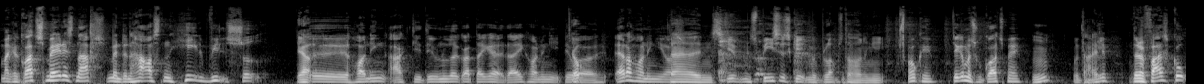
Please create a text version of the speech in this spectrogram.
Man kan godt smage det snaps, men den har også en helt vildt sød Ja. øh, honningagtig. Det er jo nu jeg godt, der ikke er, der er ikke honning i. Det Jo. var, er der honning i Der også? er en, ske, en spiseske med blomsterhonning i. Okay, det kan man sgu godt smage. Mm, hvor dejligt. Den er faktisk god.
